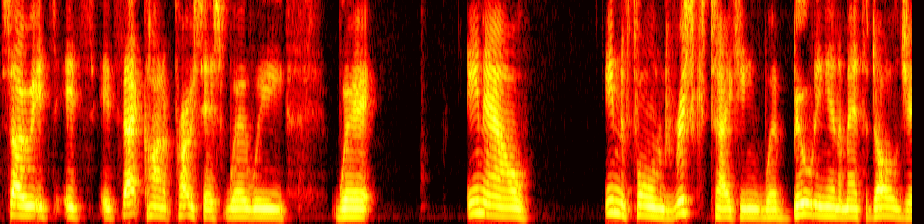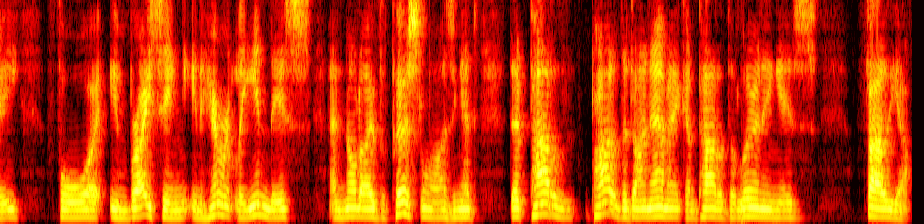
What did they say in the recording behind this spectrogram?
So it's it's it's that kind of process where we where in our informed risk taking, we're building in a methodology for embracing inherently in this and not over personalizing it. That part of part of the dynamic and part of the learning is failure,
